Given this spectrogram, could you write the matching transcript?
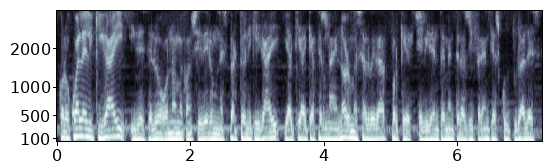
Con lo cual el Ikigai, y desde luego no me considero un experto en Ikigai, y aquí hay que hacer una enorme salvedad porque evidentemente las diferencias culturales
